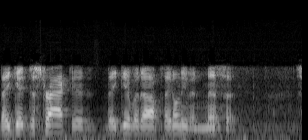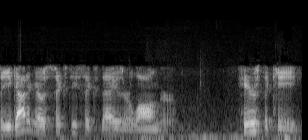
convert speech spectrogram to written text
they get distracted, they give it up, they don't even miss it. So you got to go 66 days or longer. Here's the key.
